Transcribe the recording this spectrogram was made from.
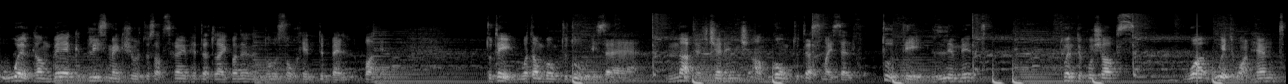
welcome back. Please make sure to subscribe, hit that like button and also hit the bell button. Today what I'm going to do is uh, not a challenge, I'm going to test myself to the limit. 20 push-ups with one hand.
